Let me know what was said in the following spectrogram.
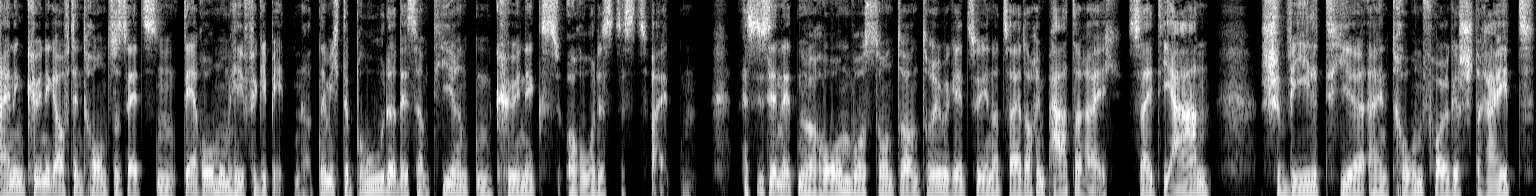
einen König auf den Thron zu setzen, der Rom um Hilfe gebeten hat, nämlich der Bruder des amtierenden Königs Orodes II. Es ist ja nicht nur Rom, wo es drunter und drüber geht zu jener Zeit, auch im Partherreich. Seit Jahren schwelt hier ein Thronfolgerstreit.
